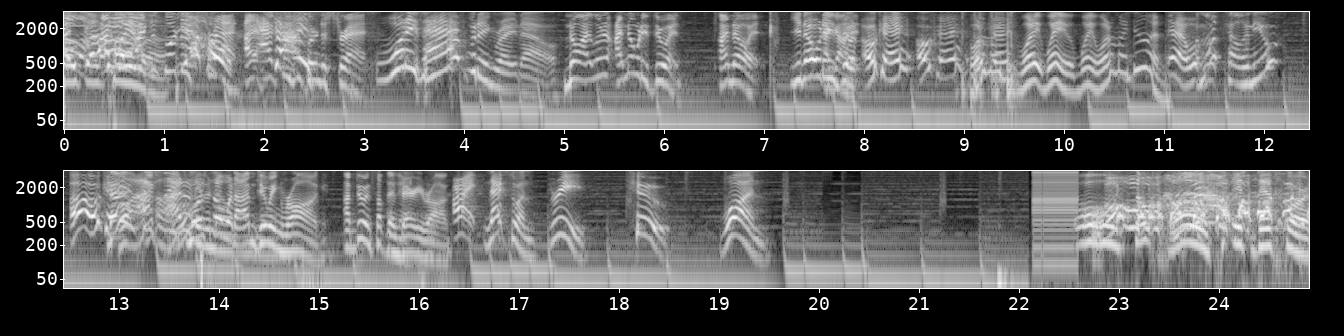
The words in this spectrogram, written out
I, wait, I Cola. just learned a strat. I actually guys. just learned a strat. What is happening right now? No, I learned. I know what he's doing. I know it. You know what I he's doing. it. Okay, okay, What okay. am I? Wait, wait, wait. What am I doing? Yeah. wh- I'm not telling you. oh, okay. No, Well, actually, I it's more so what what I'm I'm doing wrong. I'm doing something Okay. very wrong. All right, next one. Three, two, one. Oh, it's so close. It's Discord.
